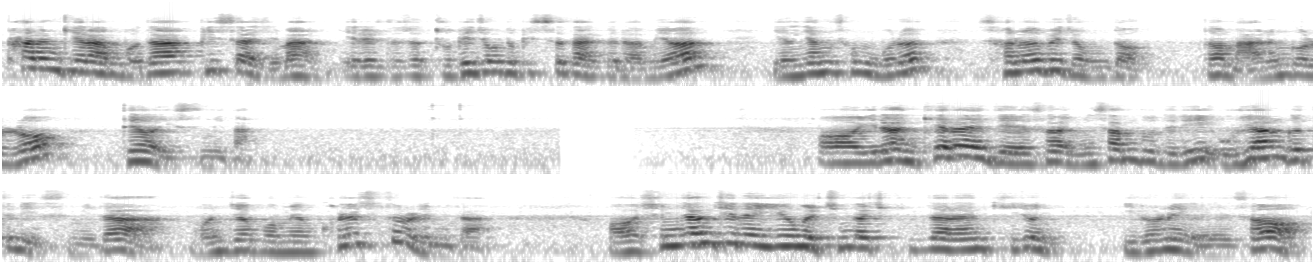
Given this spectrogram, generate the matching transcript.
파는 계란보다 비싸지만 예를 들어서 두 배 정도 비싸다 그러면 영양 성분은 서너 배 정도 더 많은 걸로 되어 있습니다. 어, 이러한 계란에 대해서 임산부들이 우려하는 것들이 있습니다. 먼저 보면 콜레스테롤입니다. 어, 심장질의 위험을 증가시킨다는 기존 이론에 의해서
